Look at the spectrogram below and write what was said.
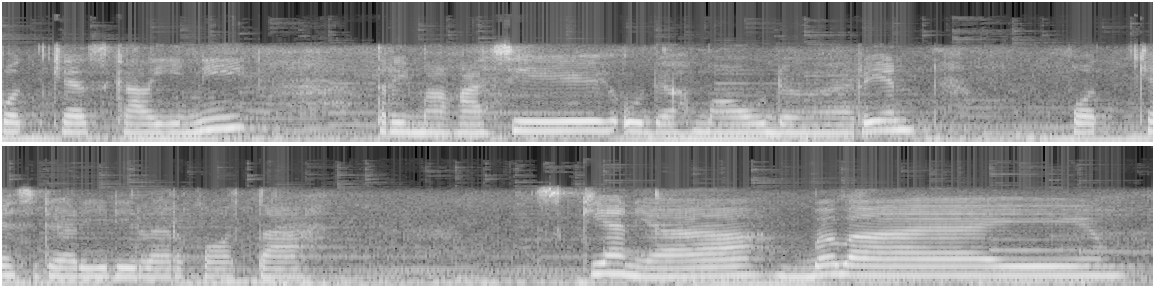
podcast kali ini. Terima kasih udah mau dengerin podcast dari dealer kota sekian ya bye bye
